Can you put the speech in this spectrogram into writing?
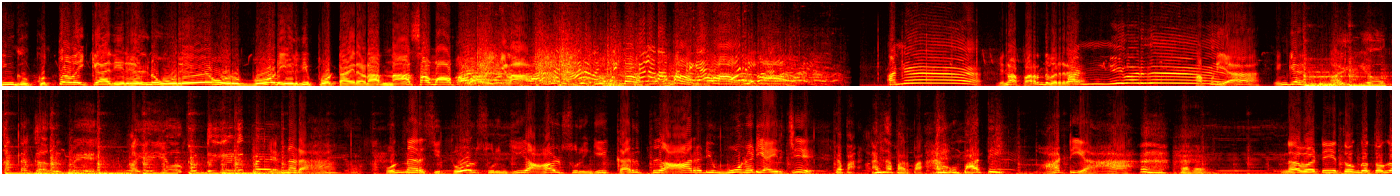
இங்கு குத்த வைக்காதீர்கள்னு ஒரே ஒரு போர்டு எழுதி போட்டாயிரடா நாசமா போட வைக்கலாம் அண்ணே! என்ன பறந்து வர்ற? அண்ணி வருது! அப்படியா? எங்க? ஐயோ கட்ட கருப்பே. ஐயோ குண்டு எடுப்பே என்னடா? பொன்னரசி தோல் சுருங்கி ஆள் சுருங்கி கருத்து ஆறு அடி மூணு அடி ஆயிருச்சு. ஏப்பா நல்லா பாருப்பா. அது உன் பாட்டி. பாட்டியா? என்ன பாட்டி தொங்க தொங்க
